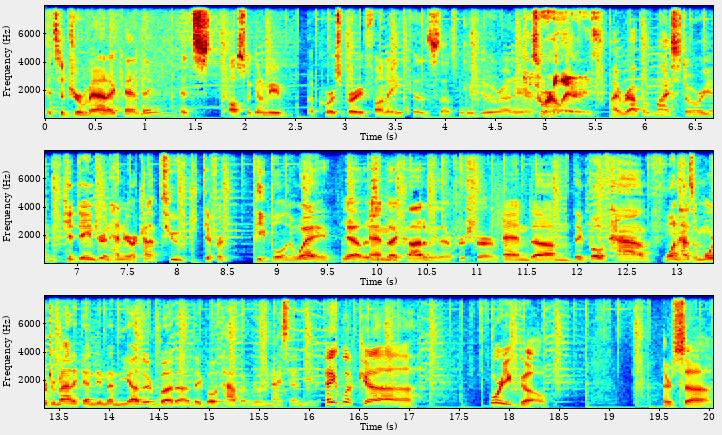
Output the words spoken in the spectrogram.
it's a dramatic ending. It's also going to be, of course, very funny because that's what we do around here. We're hilarious. I wrap up my story, and Kid Danger and Henry are kind of two different people in a way. Yeah, there's and, a dichotomy there for sure. And um, they both have, one has a more dramatic ending than the other, but uh, they both have a really nice ending. Hey, look, uh, before you go, there's, uh,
